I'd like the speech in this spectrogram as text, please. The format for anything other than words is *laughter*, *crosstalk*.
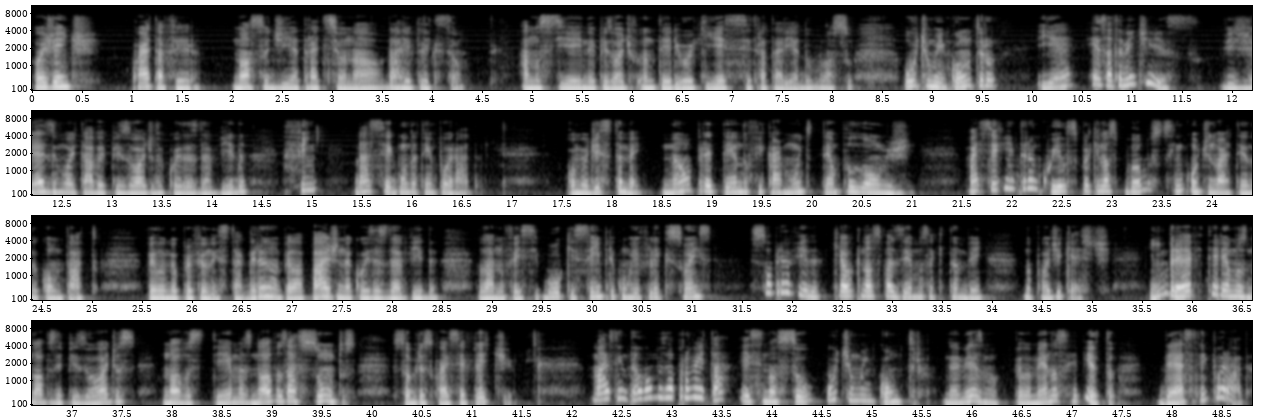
Oi, gente. Quarta-feira, nosso dia tradicional da reflexão. Anunciei no episódio anterior que esse se trataria do nosso último encontro e é exatamente isso. 28 episódio do Coisas da Vida, fim da segunda temporada. Como eu disse também, não pretendo ficar muito tempo longe, mas fiquem tranquilos porque nós vamos sim continuar tendo contato pelo meu perfil no Instagram, pela página Coisas da Vida lá no Facebook, sempre com reflexões sobre a vida, que é o que nós fazemos aqui também no podcast. E em breve teremos novos episódios, novos temas, novos assuntos sobre os quais refletir. Mas então vamos aproveitar esse nosso último encontro, não é mesmo? Pelo menos, repito, dessa temporada.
